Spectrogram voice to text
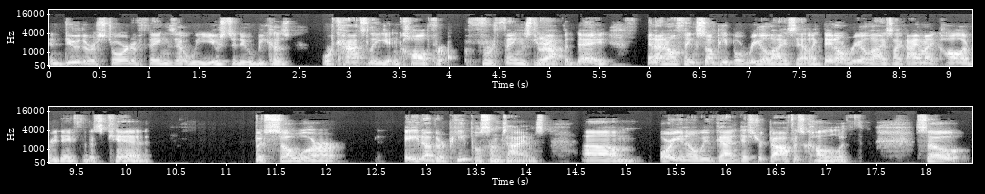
and do the restorative things that we used to do because we're constantly getting called for for things throughout Yeah. the day. And I don't think some people realize that. Like they don't realize like I might call every day for this kid, but so are eight other people sometimes. Um, or you know, we've got district office calling with. So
